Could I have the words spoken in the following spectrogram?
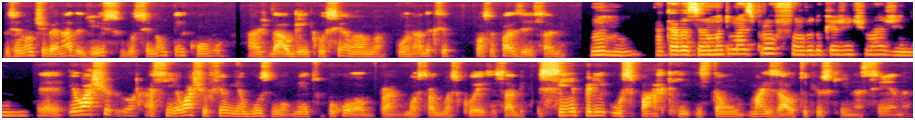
Se você não tiver nada disso, você não tem como ajudar alguém que você ama, por nada que você possa fazer, sabe? Uhum. Acaba sendo muito mais profundo do que a gente imagina. Né? É, eu acho, assim, eu acho o filme em alguns momentos um pouco óbvio para mostrar algumas coisas, sabe? Sempre os parques estão mais alto que os Kim na cena.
